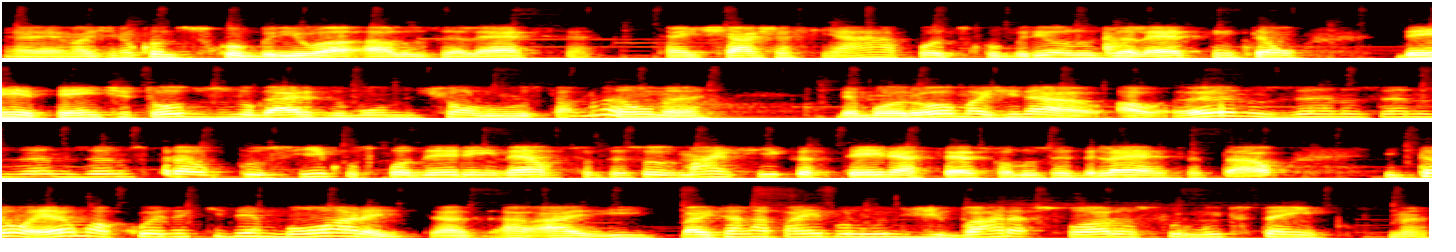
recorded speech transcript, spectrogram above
É, imagina quando descobriu a, a, luz elétrica, a gente acha assim, ah, pô, descobriu a luz elétrica, então, de repente, todos os lugares do mundo tinham luz. Tá? Não, né? Demorou, imagina, anos, anos, anos, anos, anos para os ricos poderem, né, as pessoas mais ricas terem acesso à luz elétrica e tal. Então é uma coisa que demora, a, a, a, mas ela vai evoluindo de várias formas por muito tempo, né?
